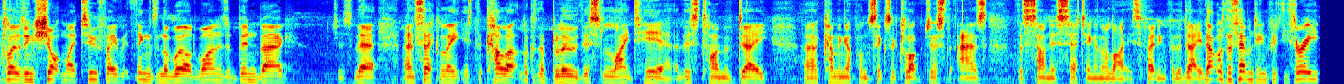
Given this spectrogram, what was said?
Closing shot, my two favourite things in the world. One is a bin bag, just there, and secondly, it's the colour. Look at the blue, this light here at this time of day, uh, coming up on six o'clock just as the sun is setting and the light is fading for the day. That was the 1753,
